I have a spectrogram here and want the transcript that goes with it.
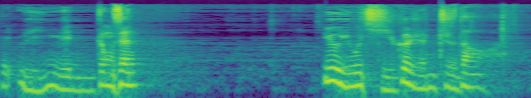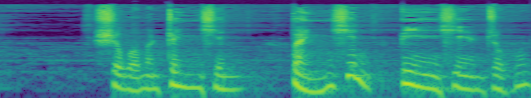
这芸芸众生，又有几个人知道啊？是我们真心本性变现之物呢？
